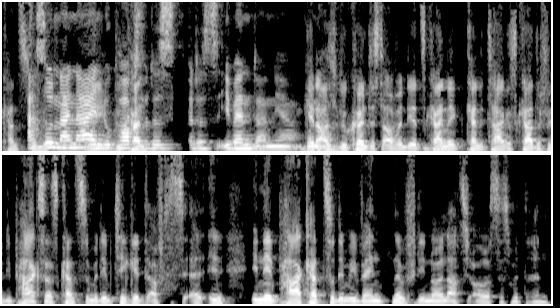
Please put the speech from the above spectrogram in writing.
kannst du. Ach so, mit, nein, nein, nee, du, du kaufst für das, für das Event dann, ja. Genau. genau. also du könntest auch, wenn du jetzt keine, keine Tageskarte für die Parks hast, kannst du mit dem Ticket auf das, äh, in, in den Park hat zu dem Event, ne? Für die 89 Euro ist das mit drin.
